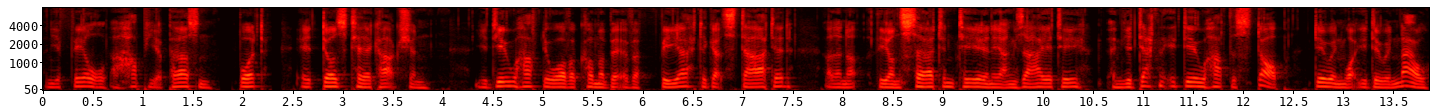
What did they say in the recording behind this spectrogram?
and you feel a happier person. But it does take action. You do have to overcome a bit of a fear to get started and then the uncertainty and the anxiety. And you definitely do have to stop doing what you're doing now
